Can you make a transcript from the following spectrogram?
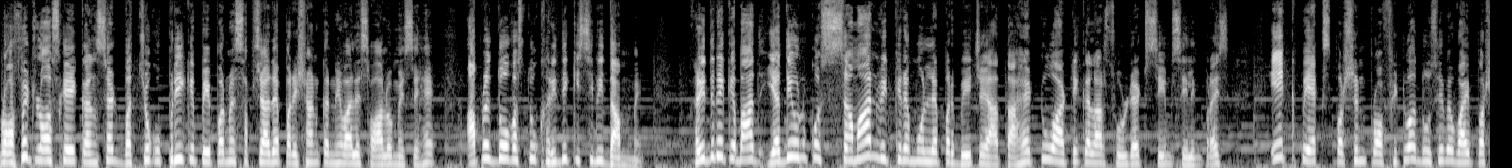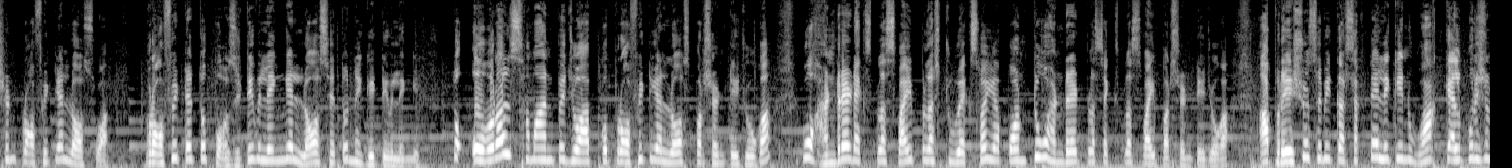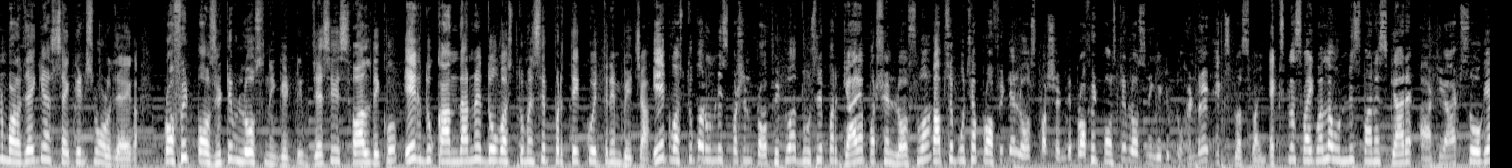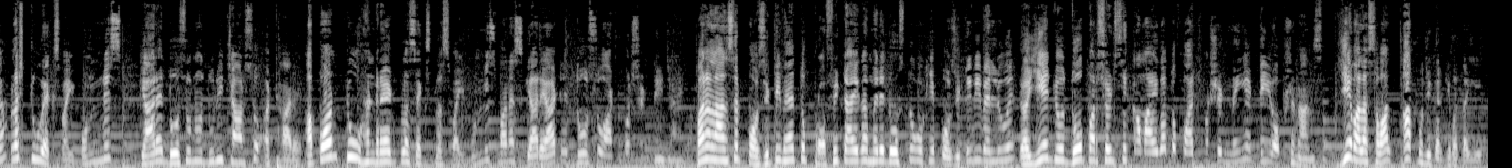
Profit loss का concept बच्चों को प्री के पेपर में सबसे ज़्यादा परेशान करने वाले सवालों में से है। आपने दो वस्तु खरीदी किसी भी दाम में। खरीदने के बाद यदि उनको समान विक्रय मूल्य पर बेचा जाता है two article are sold at same selling price एक पे एक्स परसेंट प्रॉफिट हुआ, दूसरे पे वाई परसेंट प्रॉफिट या लॉस हुआ। प्रॉफिट है तो पॉजिटिव लेंगे लॉस है तो नेगेटिव लेंगे। तो ओवरऑल सामान पे जो आपको प्रॉफिट या लॉस परसेंटेज होगा, वो 100 x plus y plus two x y upon two hundred plus x plus y percentage होगा। आप रेशियो से भी कर सकते हैं, लेकिन वहाँ कैलकुलेशन बढ़ जाएगी सेकंड्स में उड़ जाएगा। प्रॉफिट पॉजिटिव लॉस नेगेटिव जैसे सवाल देखो, एक दुकानदार ने दो वस्तु में से प्रत्येक को इतने बेचा। एक वस्तु पर उन्नीस परसेंट प्रॉफिट हुआ, दूसरे पर ग्यारह परसेंट लॉस हुआ। तो आपसे पूछा प्रॉफिट या loss percent profit positive loss negative तो hundred x plus y x plus y मतलब उन्नीस माइनस ग्यारह, आठ आठ सौ हो गया प्लस टू एक्स वाई उन्नीस, ग्यारह, दो सौ नौ दूरी, चार सौ अठारह। Upon two hundred plus x plus y उन्नीस माइनस ग्यारह आठ, दो सौ आठ परसेंटेज आएगा फाइनल आंसर पॉजिटिव है तो प्रॉफिट आएगा मेरे दोस्तों को पॉजिटिव ही वैल्यू है। ये जो दो परसेंट से कम आएगा तो पाँच परसेंट नहीं है डी ऑप्शन आंसर ये वाला सवाल आप मुझे करके बताइए।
